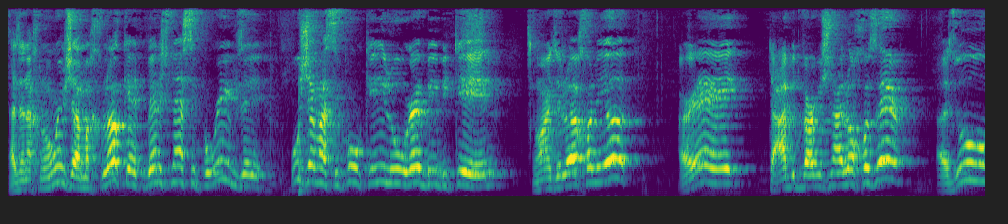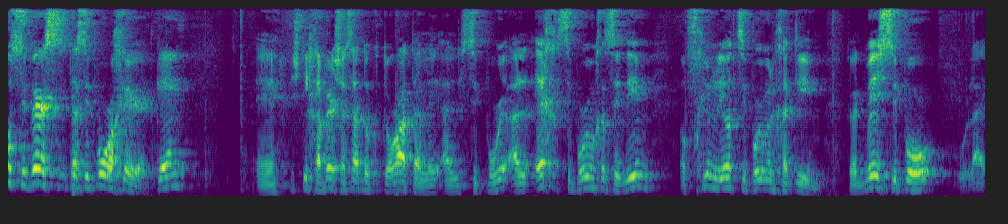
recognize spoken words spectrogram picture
אז אנחנו אומרים שהמחלוקת בין שני הסיפורים זה, הוא שמע סיפור כאילו רבי ביטל, הוא אמר זה לא יכול להיות, הרי טעה בדבר משנה לא חוזר, אז הוא סיפר את הסיפור אחרת, כן? אה, יש לי חבר שעשה דוקטורט על, על, סיפור, על איך סיפורים חסידים הופכים להיות סיפורים הלכתיים. זאת אומרת, יש סיפור, אולי,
